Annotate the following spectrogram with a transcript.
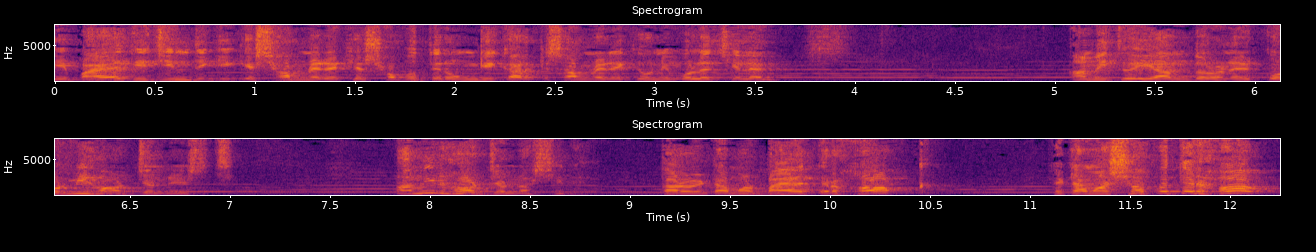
এই বায়াতি জিন্দিগিকে সামনে রেখে, শপথের অঙ্গীকারকে সামনে রেখে উনি বলেছিলেন আমি তো এই আন্দোলনের কর্মী হওয়ার জন্য এসেছি। আমির হওয়ার জন্য আসি না কারণ এটা আমার বায়তের হক, এটা আমার শপথের হক।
